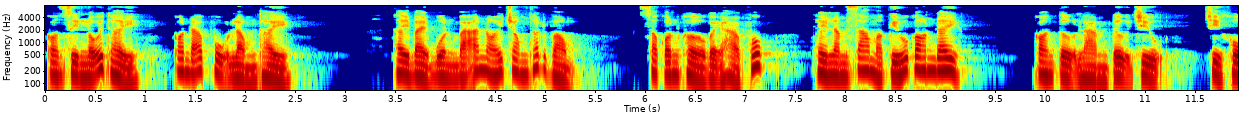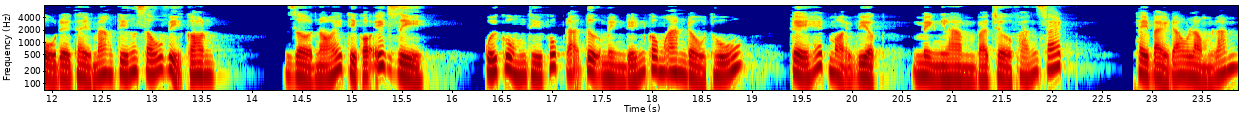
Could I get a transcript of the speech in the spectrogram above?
Con xin lỗi thầy, con đã phụ lòng thầy. Thầy Bảy buồn bã nói trong thất vọng. Sao con khờ vậy hả Phúc? Thầy làm sao mà cứu con đây? Con tự làm tự chịu, chỉ khổ để thầy mang tiếng xấu vì con. Giờ nói thì có ích gì? Cuối cùng thì Phúc đã tự mình đến công an đầu thú, kể hết mọi việc mình làm và chờ phán xét. Thầy Bảy đau lòng lắm,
